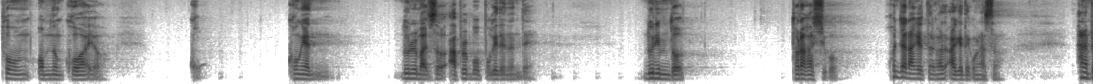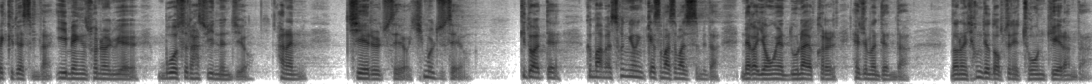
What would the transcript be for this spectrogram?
부모 없는 고아여 공연 눈을 맞아서 앞을 못 보게 됐는데 누님도 돌아가시고 혼자 남겼다는 걸 알게 되고 나서 하나님께 기도했습니다. 이 맹인 소년을 위해 무엇을 할 수 있는지요? 하나님 지혜를 주세요. 힘을 주세요. 기도할 때 그 마음에 성령님께서 말씀하셨습니다. 내가 영웅의 누나 역할을 해주면 된다. 너는 형제도 없으니 좋은 기회란다.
